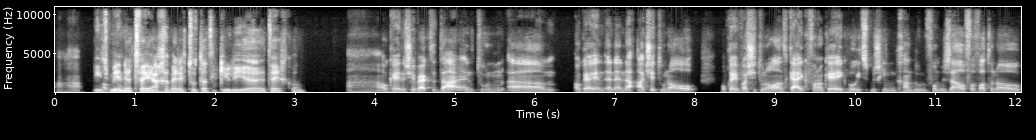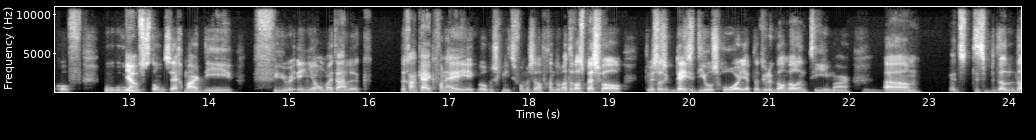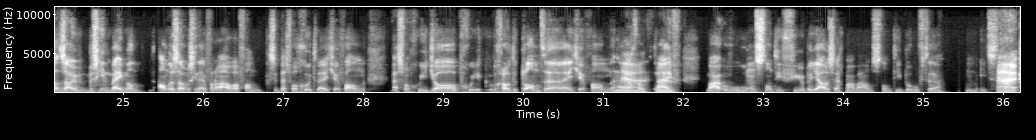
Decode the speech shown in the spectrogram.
Aha, Iets minder twee jaar gewerkt totdat ik jullie uh, tegenkwam. Ah, oké. Dus je werkte daar en toen... Um, oké, en, en, en had je toen al... Op een gegeven moment was je toen al aan het kijken van... Oké, ik wil iets misschien gaan doen voor mezelf of wat dan ook. Of hoe, hoe ja. ontstond zeg maar die vuur in je om uiteindelijk te gaan kijken van... Hé, hey, ik wil misschien iets voor mezelf gaan doen. Want het was best wel... Tenminste, als ik deze deals hoor... Je hebt natuurlijk dan wel een team, maar... Um, het, het is, dan, dan zou je misschien bij iemand anders dan misschien denken van, oh, van, ik zit best wel goed, weet je. Van best wel een goede job, goede, grote klanten, weet je, van uh, ja, groot bedrijf. Ja. Maar hoe, hoe, ontstond die vuur bij jou, zeg maar? Waar ontstond die behoefte om iets te ja,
